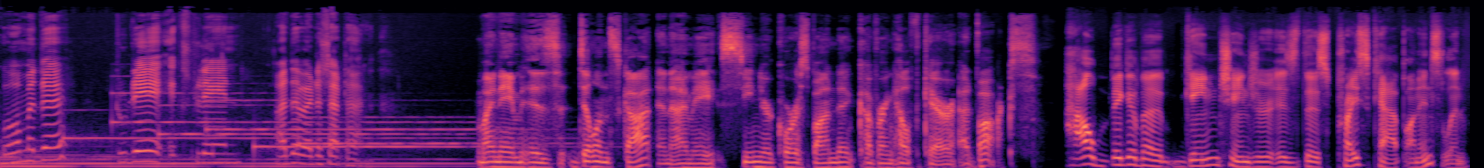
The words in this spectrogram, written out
Comedy Today Explain my name is Dylan Scott, and I'm a senior correspondent covering healthcare at Vox. How big of a game changer is this price cap on insulin?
